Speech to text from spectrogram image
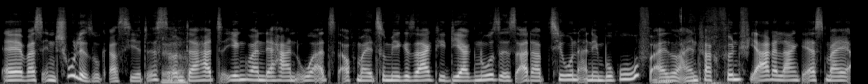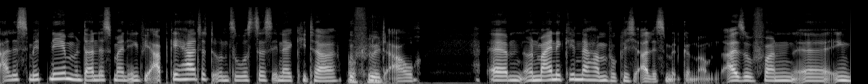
äh, was in Schule so grassiert ist. Ja. Und da hat irgendwann der HNO-Arzt auch mal zu mir gesagt, die Diagnose ist Adaption an den Beruf. Mhm. Also einfach fünf Jahre lang erstmal alles mitnehmen und dann ist man irgendwie abgehärtet und so ist das in der Kita okay. gefühlt auch. Ähm, und meine Kinder haben wirklich alles mitgenommen. Also von äh,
